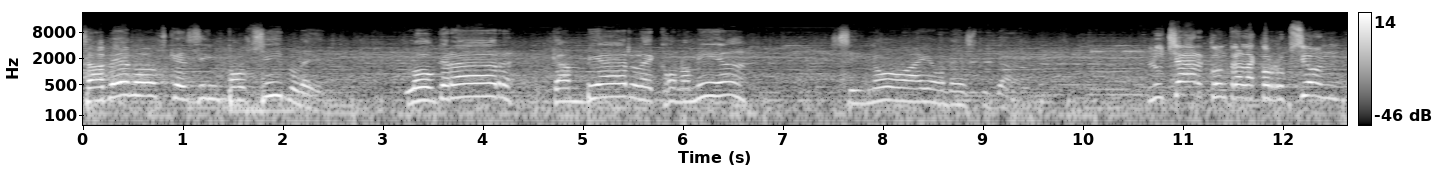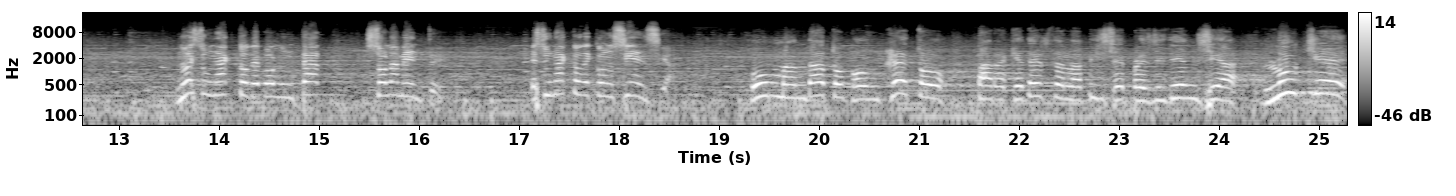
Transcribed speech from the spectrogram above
Sabemos que es imposible lograr cambiar la economía si no hay honestidad. Luchar contra la corrupción no es un acto de voluntad solamente, es un acto de conciencia. Un mandato concreto para que desde la vicepresidencia luche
